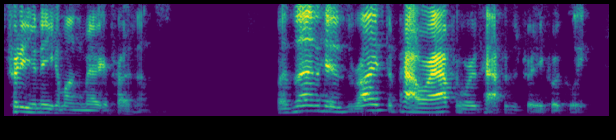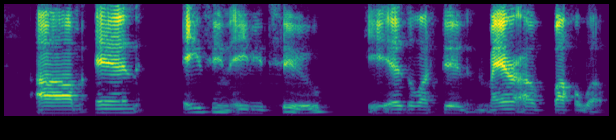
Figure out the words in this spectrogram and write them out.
pretty unique among American presidents. But then his rise to power afterwards happens pretty quickly. Um, in 1882, he is elected mayor of Buffalo.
